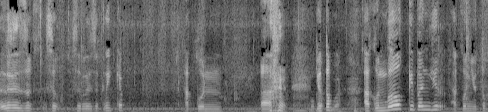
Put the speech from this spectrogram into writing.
lu lu recap akun Bokap YouTube. gua. akun bokep anjir akun YouTube.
